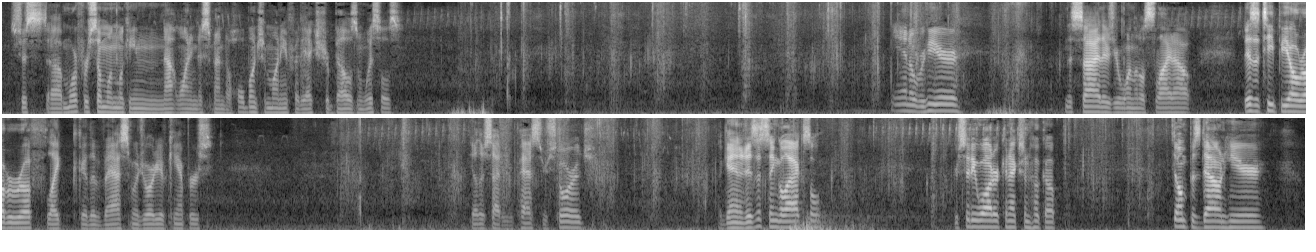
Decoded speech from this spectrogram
It's just uh, more for someone looking, not wanting to spend a whole bunch of money for the extra bells and whistles. And over here, this side, there's your one little slide out. It is a TPO rubber roof, like uh, the vast majority of campers. The other side of your pass-through storage. Again, it is a single axle. Your city water connection hookup. Dump is down here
